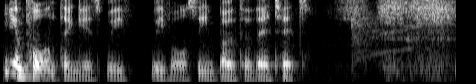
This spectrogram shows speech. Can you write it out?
The important thing is we've we've all seen both of their tits.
